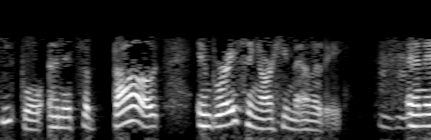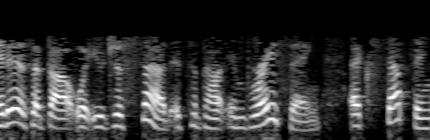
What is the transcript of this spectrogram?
people and it's about embracing our humanity Mhm. and it is about what you just said it's about embracing accepting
